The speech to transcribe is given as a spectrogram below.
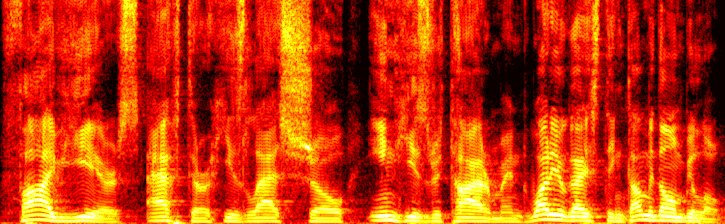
five years after his last show in his retirement. What do you guys think? Tell me down below.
